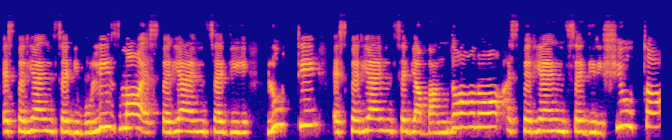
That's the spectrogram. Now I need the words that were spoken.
esperienze di bullismo, esperienze esperienze di lutti, esperienze di abbandono, esperienze di rifiuto,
